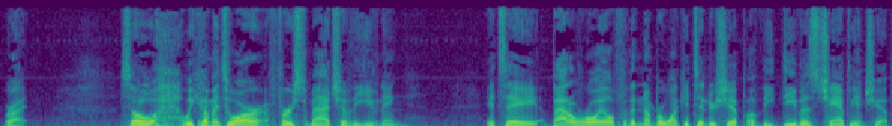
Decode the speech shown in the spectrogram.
Right. So we come into our first match of the evening. It's a battle royal for the number one contendership of the Divas Championship.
